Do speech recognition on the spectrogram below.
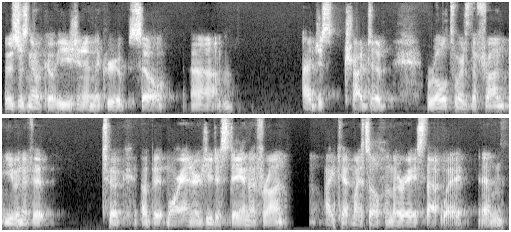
there was just no cohesion in the group. So um, I just tried to roll towards the front, even if it took a bit more energy to stay in the front. I kept myself in the race that way, and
